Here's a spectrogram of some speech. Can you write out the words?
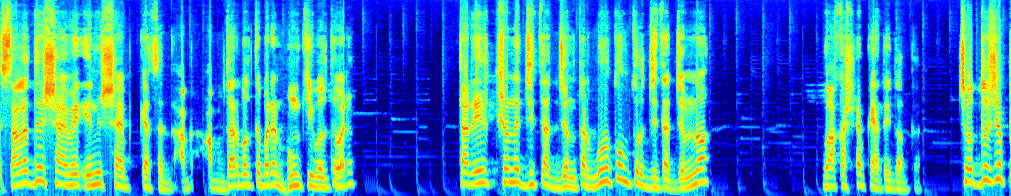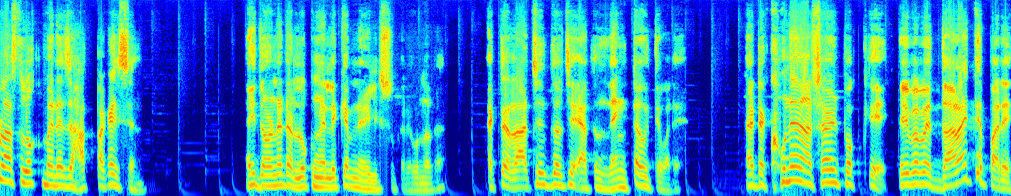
সালাদ্দিন সাহেবের ইনুস সাহেব কাছে আবদার বলতে পারেন, হুমকি বলতে পারেন। তার ইলেকশনে জিতার জন্য, তার গণতন্ত্র জিতার জন্য ওয়াকার সাহেবকে এতই দরকার। চোদ্দশো প্লাস লোক মেরে যে হাত পাকাইছেন। এই ধরনের একটা লোক মেলে কেমনে ইলেকশন করে ওনারা? একটা রাজনীতি দল যে এত ন্যাংটা হইতে পারে। একটা খুনের আসামির পক্ষে এইভাবে দাঁড়াইতে পারে,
